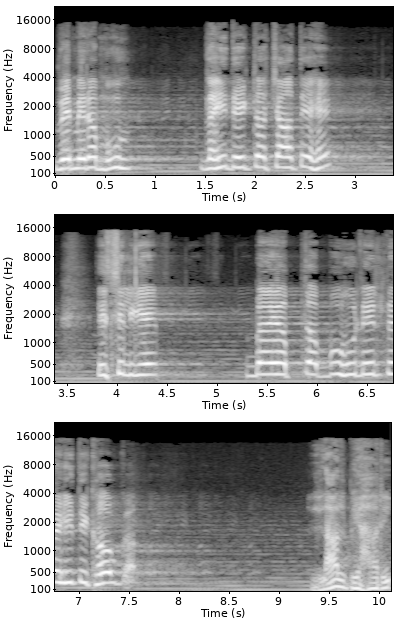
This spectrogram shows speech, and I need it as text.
वे मेरा मुँह नहीं देखना चाहते हैं, इसलिए मैं अपना मुँह उन्हें नहीं दिखाऊँगा। लाल बिहारी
